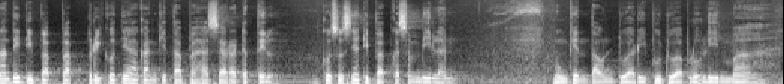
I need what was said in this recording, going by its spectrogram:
nanti di bab-bab berikutnya akan kita bahas secara detail khususnya di bab ke-9 mungkin tahun 2025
